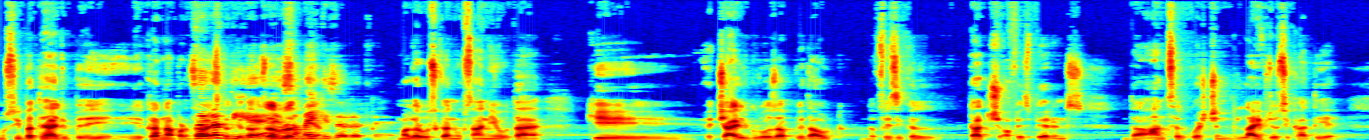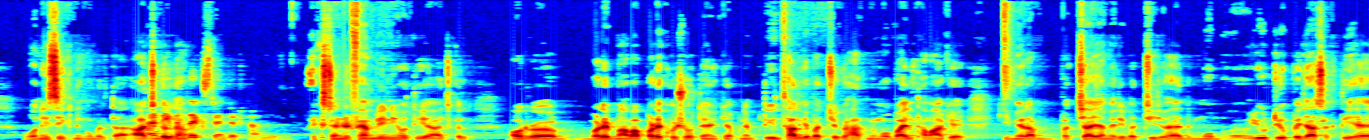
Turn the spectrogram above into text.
मुसीबत है जो ये, करना पड़ता है आजकल के दौर ज़रूरत भी है। मगर उसका नुकसान ये होता है कि child grows up without the physical touch of his parents the answer question life जो सिखाती है वो नहीं सीखने को मिलता है। आजकल एक्सटेंडेड फैमिली नहीं होती है आजकल। और बड़े माँ बाप बड़े खुश होते हैं कि अपने तीन साल के बच्चे को हाथ में मोबाइल थमा के कि मेरा बच्चा या मेरी बच्ची जो है यूट्यूब पे जा सकती है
